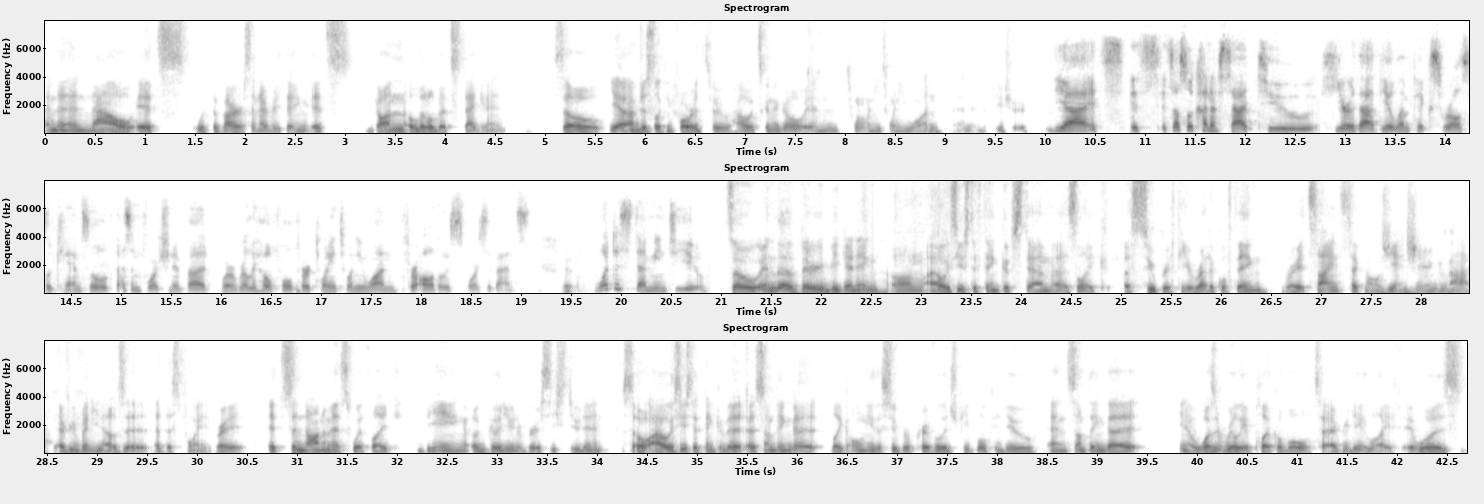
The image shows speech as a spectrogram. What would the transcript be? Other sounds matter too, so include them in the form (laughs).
And then now it's with the virus and everything it's gotten a little bit stagnant so yeah i'm just looking forward to how it's going to go in 2021 and in the future. Yeah it's it's it's also kind of sad to hear that the olympics were also canceled. That's unfortunate but we're really hopeful for 2021 for all those sports events. Yep. what does stem mean to you? So in the very beginning um, i always used to think of stem as like a super theoretical thing right? Science technology engineering and math. Everybody knows it at this point right? It's synonymous with like being a good university student. So I always used to think of it as something that like only the super privileged people could do and something that, you know, wasn't really applicable to everyday life. It was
